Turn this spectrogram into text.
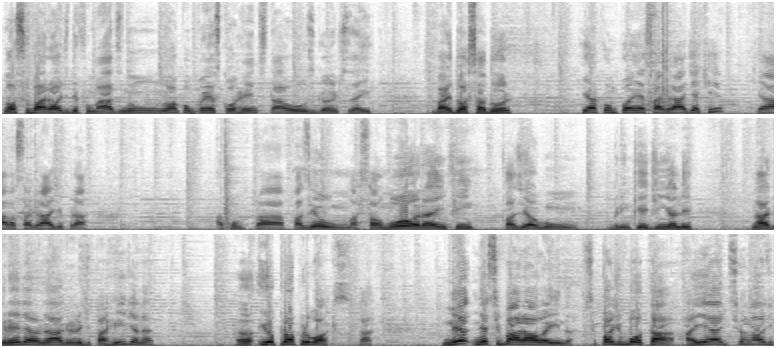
nosso varal de defumados, não, não acompanha as correntes, tá? Ou os ganchos aí, vai do assador. E acompanha essa grade aqui, que é a nossa grade para fazer uma salmoura, enfim, fazer algum brinquedinho ali na grelha, não é uma grelha de parrilha, né? Uh, e o próprio box, tá? Nesse varal ainda, você pode botar, aí é adicional de,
